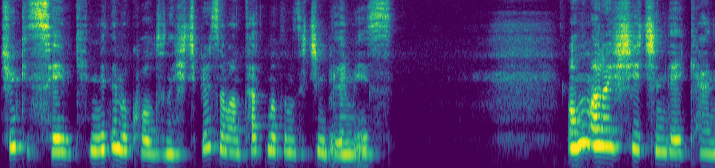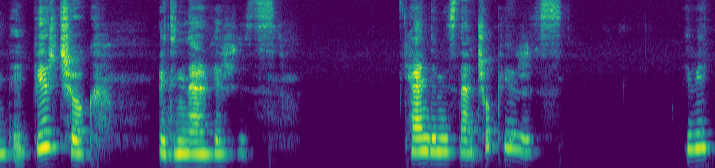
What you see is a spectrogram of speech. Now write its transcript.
Çünkü sevgi ne demek olduğunu hiçbir zaman tatmadığımız için bilemeyiz. Onun arayışı içindeyken de birçok ödünler veririz. Kendimizden çok veririz. Evet,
